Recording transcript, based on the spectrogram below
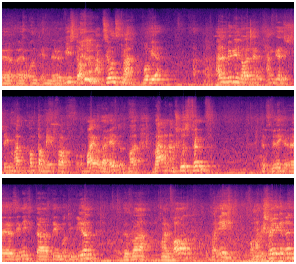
Äh, äh, und in äh, Wiesdorf am Aktionstag, wo wir alle möglichen Leute angeschrieben hatten, kommt doch mal vorbei oder helft uns mal, waren am Schluss fünf. Jetzt will ich äh, Sie nicht da demotivieren. Das war meine Frau, das war ich von meiner Schwägerin,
